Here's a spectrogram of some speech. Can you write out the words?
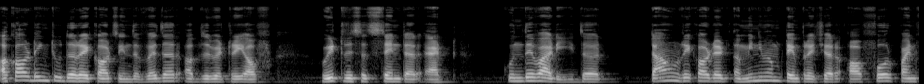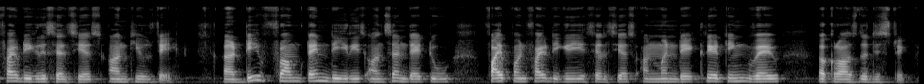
According to the records in the Weather Observatory of Wheat Research Center at Kundewadi, the town recorded a minimum temperature of 4.5 degrees Celsius on Tuesday, a dip from 10 degrees on Sunday to 5.5 degrees Celsius on Monday, creating wave across the district.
